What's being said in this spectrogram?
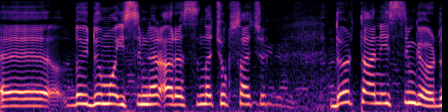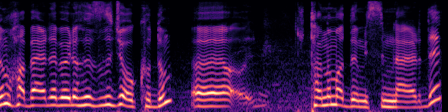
E, duyduğum o isimler arasında çok saçma... Dört tane isim gördüm. Haberde böyle hızlıca okudum. E, tanımadığım isimlerdi.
